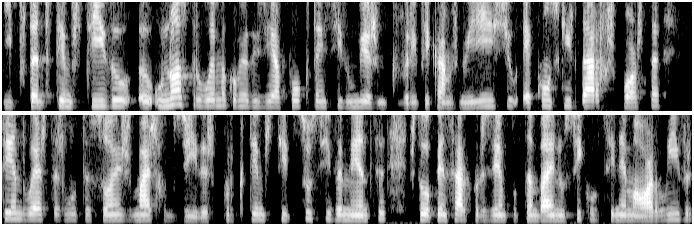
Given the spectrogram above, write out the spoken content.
e, portanto, temos tido. Uh, o nosso problema, como eu dizia há pouco, tem sido o mesmo que verificámos no início, é conseguir dar resposta tendo estas lotações mais reduzidas, porque temos tido sucessivamente, estou a pensar, por exemplo, também no ciclo de cinema ao ar livre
